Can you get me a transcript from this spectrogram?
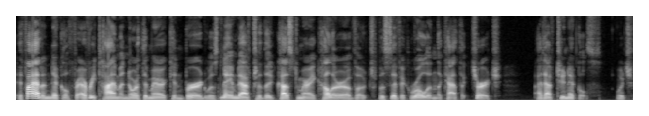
if I had a nickel for every time a North American bird was named after the customary color of a specific role in the Catholic Church, I'd have two nickels, which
